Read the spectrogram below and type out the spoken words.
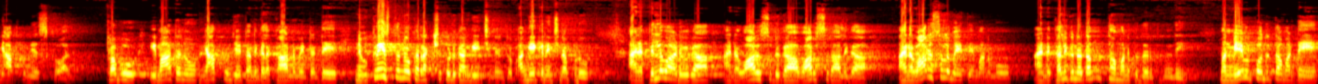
జ్ఞాపకం చేసుకోవాలి. ప్రభు ఈ మాటను జ్ఞాపకం చేయటానికి గల కారణం ఏంటంటే నువ్వు క్రీస్తును ఒక రక్షకుడుగా అంగీకరించిన అంగీకరించినప్పుడు ఆయన పిల్లవాడివిగా ఆయన వారసుడుగా వారసురాలుగా ఆయన వారసులమైతే మనము ఆయన కలిగినదంతా మనకు దొరుకుతుంది. మనం ఏమి పొందుతామంటే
